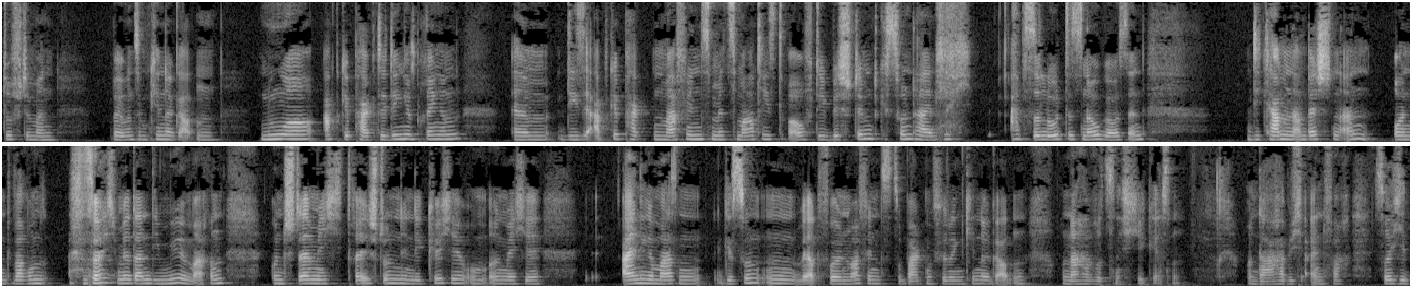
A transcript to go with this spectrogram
durfte man bei uns im Kindergarten nur abgepackte Dinge bringen. Ähm, diese abgepackten Muffins mit Smarties drauf, die bestimmt gesundheitlich absolutes No-Go sind, die kamen am besten an. Und warum soll ich mir dann die Mühe machen und stelle mich drei Stunden in die Küche, um irgendwelche einigermaßen gesunden, wertvollen Muffins zu backen für den Kindergarten und nachher wird es nicht gegessen. Und da habe ich einfach solche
